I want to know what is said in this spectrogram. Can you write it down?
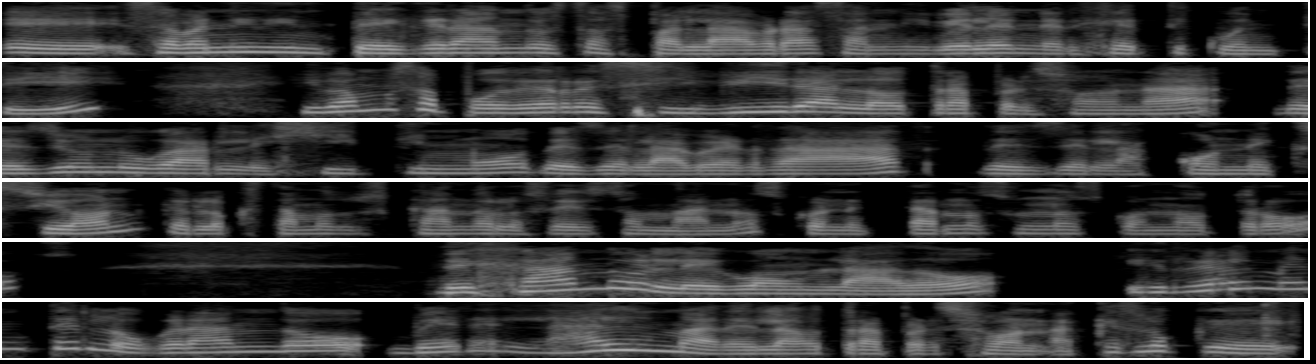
eh, se van a ir integrando estas palabras a nivel energético en ti y vamos a poder recibir a la otra persona desde un lugar legítimo, desde la verdad, desde la conexión, que es lo que estamos buscando los seres humanos, conectarnos unos con otros, dejando el ego a un lado y realmente logrando ver el alma de la otra persona, que es lo que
